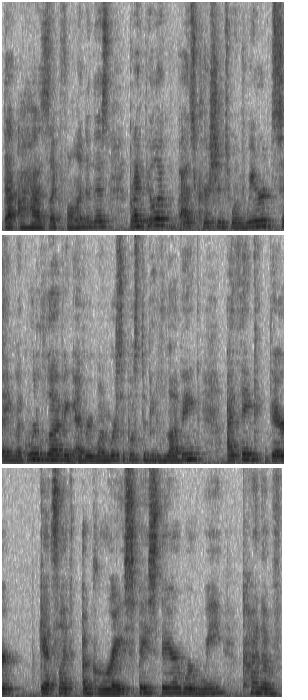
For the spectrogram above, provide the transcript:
that has like fallen into this. But I feel like as Christians, when we're saying like we're loving everyone, we're supposed to be loving, I think there gets like a gray space there where we kind of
